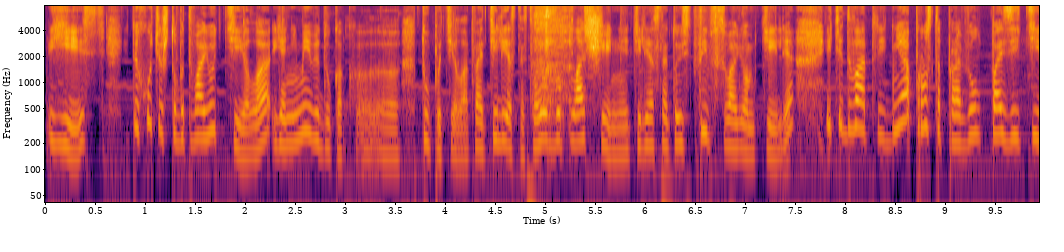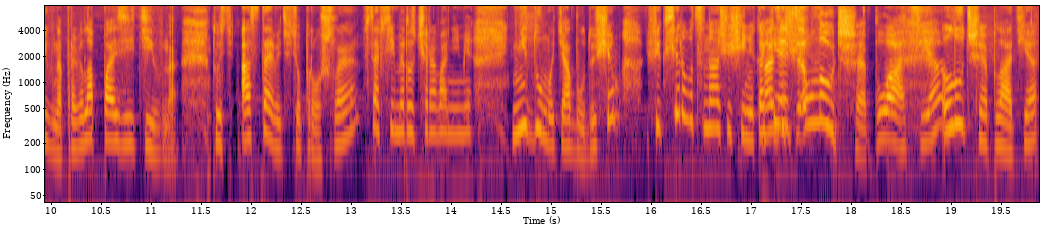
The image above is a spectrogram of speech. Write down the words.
есть, и ты хочешь, чтобы твое тело, я не имею в виду как э, тупо тело, а твоя телесность, твое воплощение телесное, то есть ты в своем теле, эти 2-3 дня просто провел позитивно, провела позитивно. То есть оставить все прошлое со всеми разочарованиями, не думать о будущем, фиксироваться на ощущения. Какие Надеть ощущ- лучшее платье. Лучшее платье,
